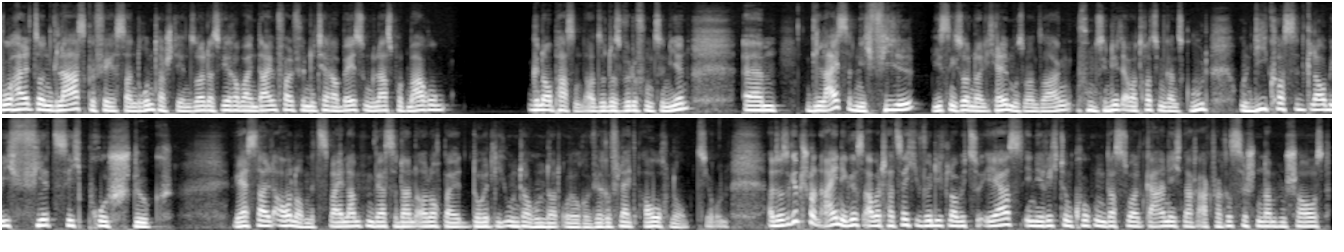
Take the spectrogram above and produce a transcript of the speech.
wo halt so ein Glasgefäß dann drunter stehen soll. Das wäre aber in deinem Fall für eine Terrabase und Glasport Maro genau passend. Also das würde funktionieren. Ähm, die leistet nicht viel, die ist nicht sonderlich hell, muss man sagen, funktioniert aber trotzdem ganz gut und die kostet, glaube ich, 40 pro Stück wärst du halt auch noch mit zwei Lampen, wärst du dann auch noch bei deutlich unter 100 Euro. Wäre vielleicht auch eine Option. Also es gibt schon einiges, aber tatsächlich würde ich, glaube ich, zuerst in die Richtung gucken, dass du halt gar nicht nach aquaristischen Lampen schaust,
